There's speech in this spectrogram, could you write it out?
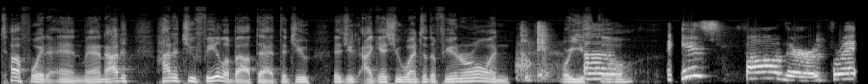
tough way to end, man. How did, how did you feel about that? Did you, did you, I guess you went to the funeral and were you Uh, still, His father threatened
